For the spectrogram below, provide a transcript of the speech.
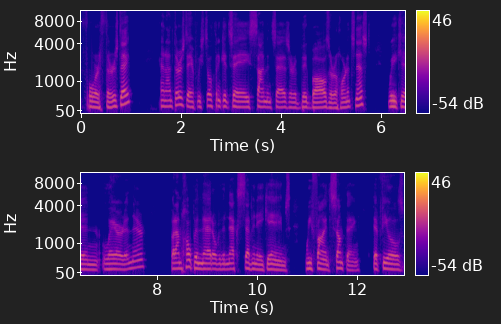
for Thursday. And on Thursday, if we still think it's a Simon Says or a Big Balls or a Hornet's Nest, we can layer it in there. But I'm hoping that over the next seven, eight games, we find something that feels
